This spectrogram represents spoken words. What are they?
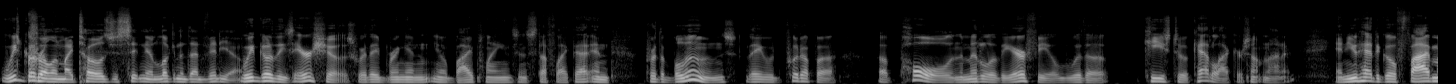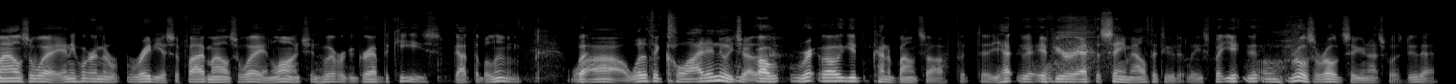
we'd go to- curling my toes just sitting there looking at that video. We'd go to these air shows where they'd bring in, you know, biplanes and stuff like that. And for the balloons, they would put up a, a pole in the middle of the airfield with a keys to a Cadillac or something on it. And you had to go five miles away, anywhere in the radius of five miles away, and launch. And whoever could grab the keys got the balloon. But- wow! What if they collide into each other? Well, re- well, you'd kind of bounce off, but uh, you ha- if you're at the same altitude at least. But you, the rules of the road, so you're not supposed to do that.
